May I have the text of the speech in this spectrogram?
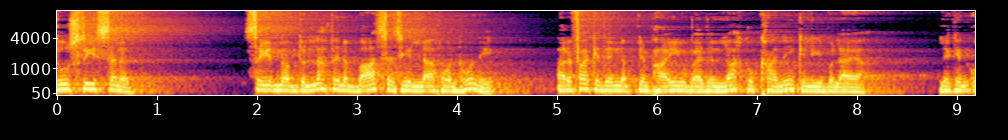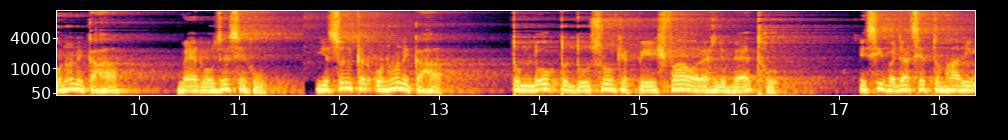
دوسری سند۔ سیدنا عبداللہ بن عباس رضی اللہ عنہ نے عرفہ کے دن اپنے بھائی عبید اللہ کو کھانے کے لیے بلایا، لیکن انہوں نے کہا، میں روزے سے ہوں۔ یہ سن کر انہوں نے کہا، تم لوگ تو دوسروں کے پیشوا اور اہل بیت ہو۔ اسی وجہ سے تمہاری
